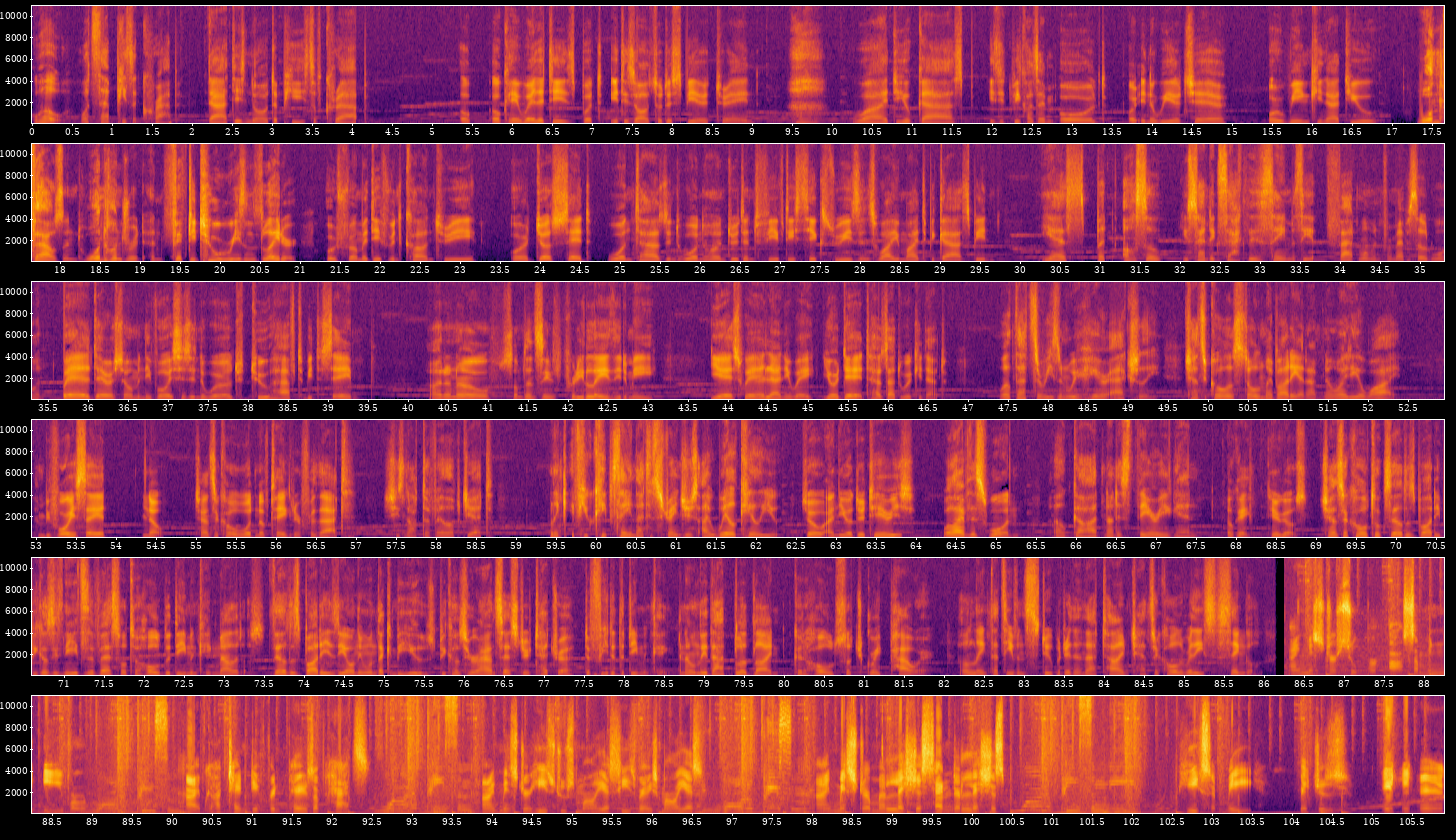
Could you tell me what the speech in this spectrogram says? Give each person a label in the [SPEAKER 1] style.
[SPEAKER 1] Whoa, what's that piece of crap? That is not a piece of crap. O okay, well it is, but it is also the spirit train. Why do you gasp? Is it because I'm old, or in a wheelchair, or winking at you? 1,152 reasons later, or from a different country, or just said 1,156 reasons why you might be gasping. Yes, but also you sound exactly the same as the fat woman from episode 1. Well, there are so many voices in the world, two have to be the same. I don't know, something seems pretty lazy to me. Yes, well, anyway, you're dead, how's that working out? Well, that's the reason we're here, actually. Chancellor Cole has stolen my body, and I have no idea why. And before you say it, no. Chancellor Cole wouldn't have taken her for that. She's not developed yet. Link, if you keep saying that to strangers, I will kill you. So, any other theories? Well, I have this one. Oh god, not his theory again. Okay, here goes. Chancellor Cole took Zelda's body because he needs a vessel to hold the Demon King Malladus. Zelda's body is the only one that can be used because her ancestor Tetra defeated the Demon King, and only that bloodline could hold such great power. Oh Link, that's even stupider than that time Chancellor Cole released a single.
[SPEAKER 2] I'm Mr. Super Awesome and Evil. I've got ten different pairs of hats. I'm Mr. He's too small, yes, he's very small, yes. I'm Mr. Malicious and Delicious. Piece of me, Piece of me, bitches.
